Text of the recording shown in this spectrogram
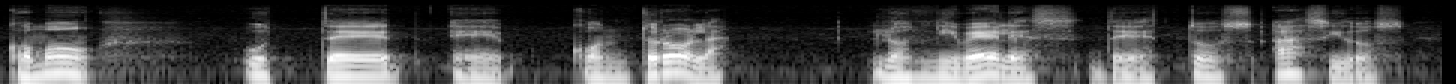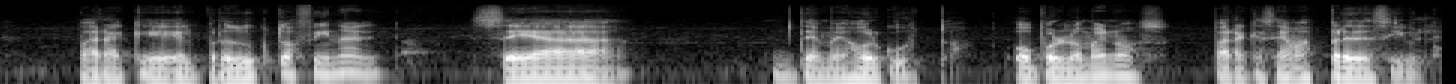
¿Cómo usted eh, controla los niveles de estos ácidos para que el producto final sea de mejor gusto, o por lo menos para que sea más predecible.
